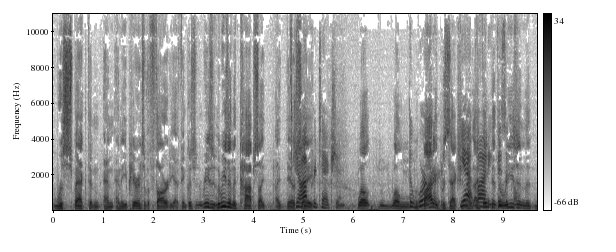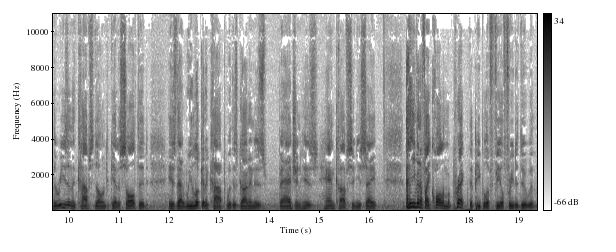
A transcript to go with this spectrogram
respect and, and, and the appearance of authority, I think, because the reason the reason that cops, I, I dare Job say, job protection. well, well, The body workers. protection. Yeah, I, I body, think that the physical. reason that the reason that cops don't get assaulted is that we look at a cop with his gun and his badge and his handcuffs, and you say, even if I call him a prick, that people feel free to do with,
